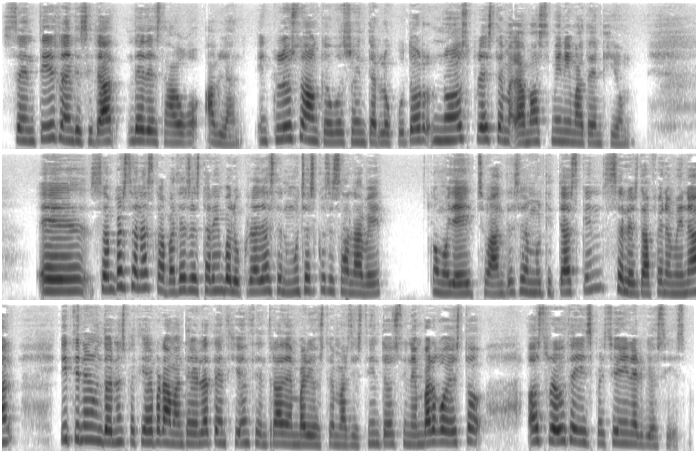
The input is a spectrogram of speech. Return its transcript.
sentís la necesidad de desahogo hablando, incluso aunque vuestro interlocutor no os preste la más mínima atención. Eh, son personas capaces de estar involucradas en muchas cosas a la vez. Como ya he dicho antes, el multitasking se les da fenomenal y tienen un don especial para mantener la atención centrada en varios temas distintos. Sin embargo, esto os produce dispersión y nerviosismo.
